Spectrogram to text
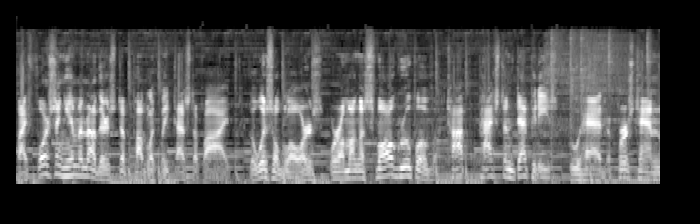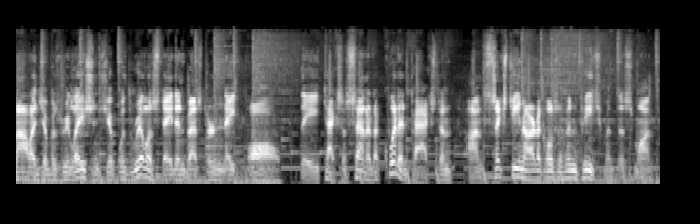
by forcing him and others to publicly testify. The whistleblowers were among a small group of top Paxton deputies who had firsthand knowledge of his relationship with real estate investor Nate Paul. The Texas Senate acquitted Paxton on 16 articles of impeachment this month.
